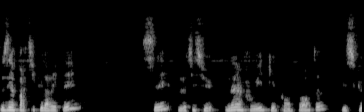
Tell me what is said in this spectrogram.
Deuxième particularité, c'est le tissu lymphoïde qu'il comporte, puisque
